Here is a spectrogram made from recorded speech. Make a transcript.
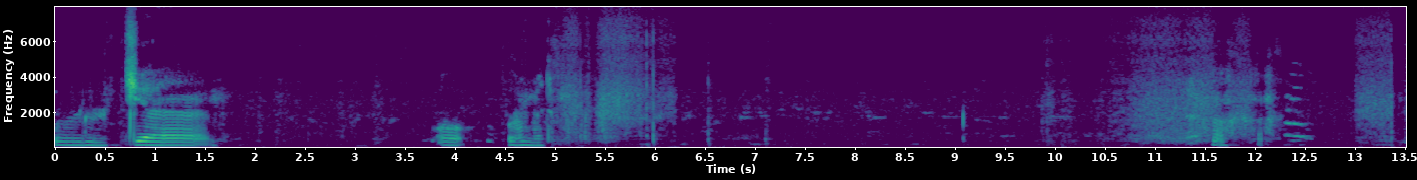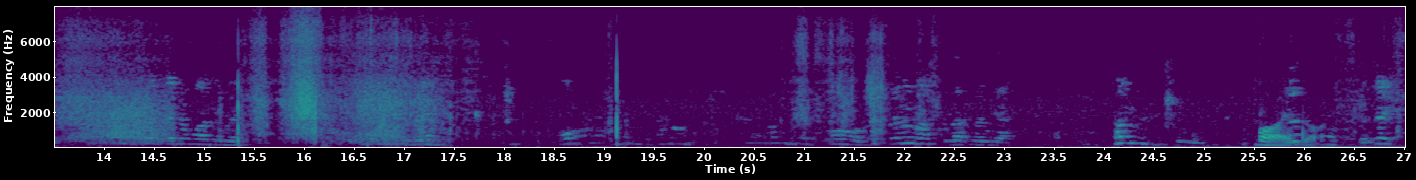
Öleceğim. Aa, ölmedim. Hah. Bay bay.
